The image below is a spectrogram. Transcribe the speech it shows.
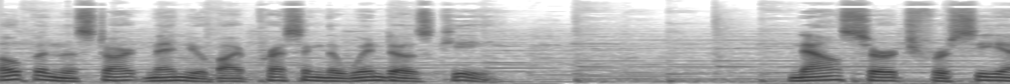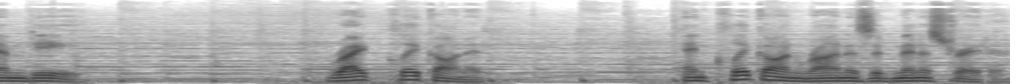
Open the Start menu by pressing the Windows key. Now search for CMD. Right-click on it. And click on Run as administrator.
